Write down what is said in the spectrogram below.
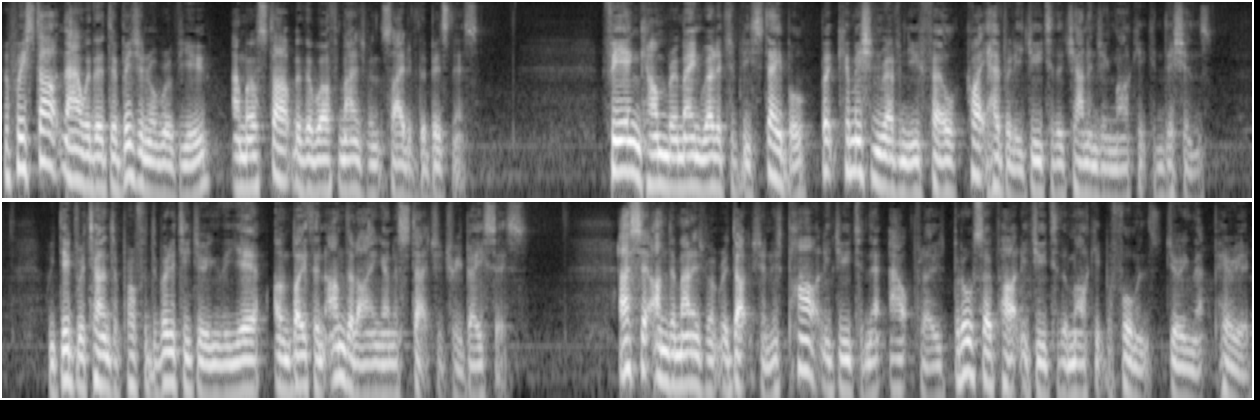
If we start now with a divisional review, and we'll start with the wealth management side of the business. Fee income remained relatively stable, but commission revenue fell quite heavily due to the challenging market conditions. We did return to profitability during the year on both an underlying and a statutory basis. Asset under management reduction is partly due to net outflows, but also partly due to the market performance during that period.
